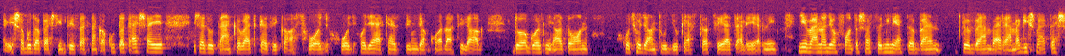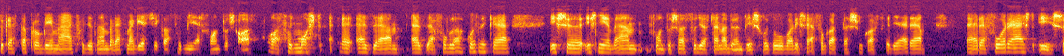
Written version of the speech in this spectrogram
és a Budapest Intézetnek a kutatásai, és ezután következik az, hogy, hogy, hogy elkezdünk gyakorlatilag dolgozni azon, hogy hogyan tudjuk ezt a célt elérni. Nyilván nagyon fontos az, hogy minél többen több emberrel megismertessük ezt a problémát, hogy az emberek megértsék azt, hogy miért fontos az, az hogy most e, ezzel, ezzel foglalkozni kell, és, és nyilván fontos az, hogy aztán a döntéshozóval is elfogadtassuk azt, hogy erre, erre forrást és,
